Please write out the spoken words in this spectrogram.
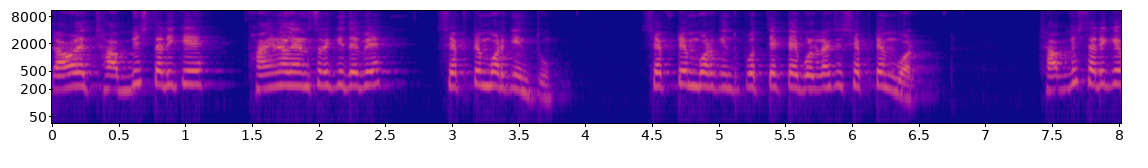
তাহলে ছাব্বিশ তারিখে ফাইনাল অ্যান্সার কি দেবে? সেপ্টেম্বর কিন্তু। সেপ্টেম্বর কিন্তু প্রত্যেকটাই বলে রাখছি সেপ্টেম্বর। ছাব্বিশ তারিখে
